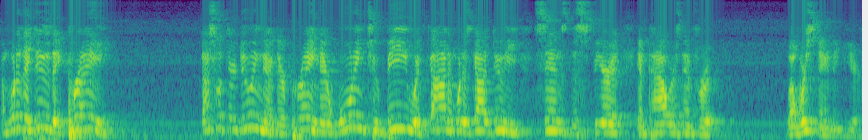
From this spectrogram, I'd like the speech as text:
And what do they do? They pray. That's what they're doing there. They're praying. They're wanting to be with God. And what does God do? He sends the Spirit, empowers them for, well, we're standing here.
